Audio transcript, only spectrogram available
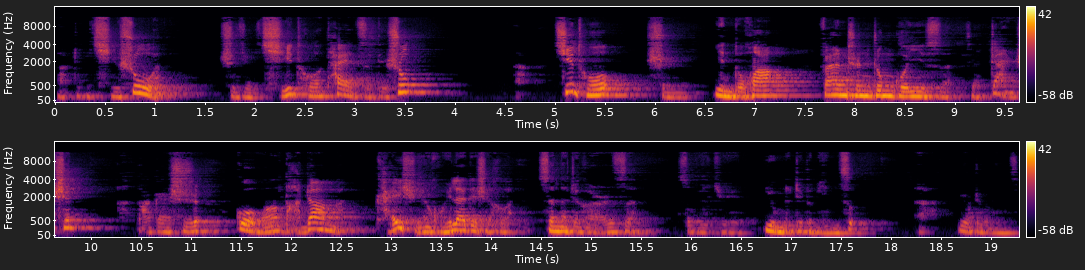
啊，这个齐树啊，是就齐陀太子的树啊。齐陀是印度话，翻成中国意思叫战胜啊，大概是过往打仗啊，凯旋回来的时候啊生了这个儿子，所以就用了这个名字啊，用这个名字。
